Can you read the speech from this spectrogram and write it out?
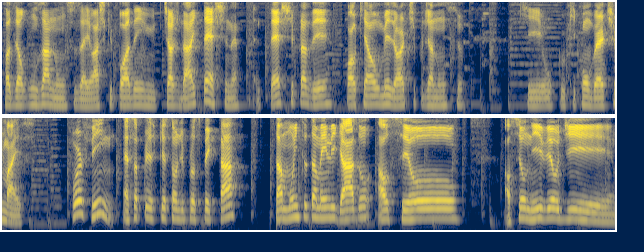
fazer alguns anúncios aí. Eu acho que podem te ajudar e teste, né? Teste para ver qual que é o melhor tipo de anúncio que o, o que converte mais. Por fim, essa questão de prospectar tá muito também ligado ao seu ao seu nível de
